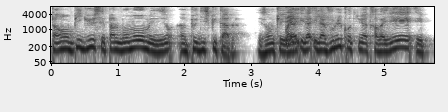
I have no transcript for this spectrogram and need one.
pas ambigu, c'est pas le bon mot, mais disons un peu discutable. Disons qu'il a, il a, il a voulu continuer à travailler et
